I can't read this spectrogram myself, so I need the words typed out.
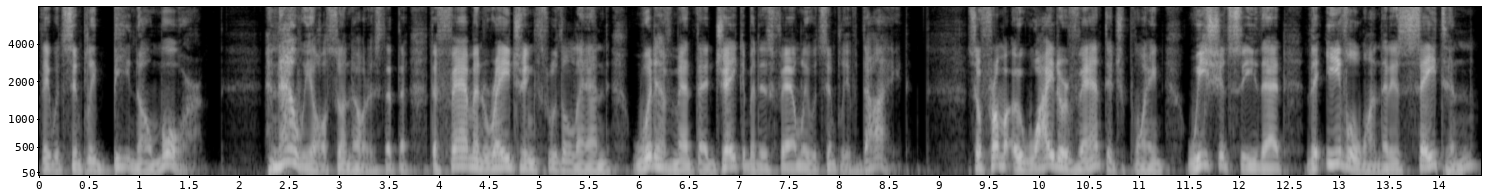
they would simply be no more. And now we also notice that the, the famine raging through the land would have meant that Jacob and his family would simply have died. So, from a wider vantage point, we should see that the evil one, that is Satan,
